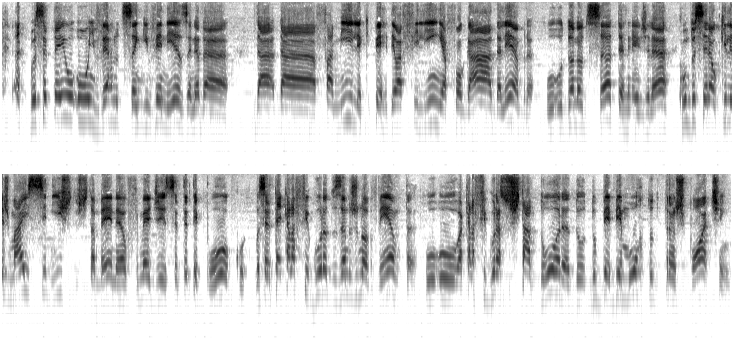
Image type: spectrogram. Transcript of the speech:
você tem o, o Inverno de Sangue em Veneza, né? Da, da, da família que perdeu a filhinha afogada, lembra? O, o Donald Sutherland, né? Um dos serial killers mais sinistros também, né? O filme é de 70 e pouco. Você tem aquela figura dos anos 90, o, o- aquela figura assustadora do, do bebê morto do Transporting,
